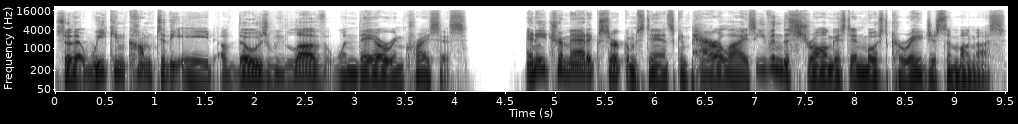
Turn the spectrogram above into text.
so that we can come to the aid of those we love when they are in crisis. Any traumatic circumstance can paralyze even the strongest and most courageous among us.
